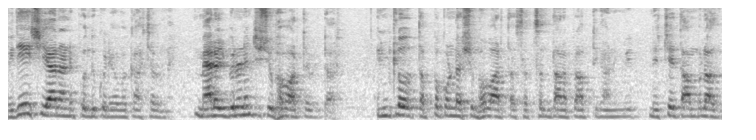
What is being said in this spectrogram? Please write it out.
విదేశీయానాన్ని పొందుకునే అవకాశాలు ఉన్నాయి. మ్యారేజ్ బ్యూరో నుంచి శుభవార్త వింటారు. ఇంట్లో తప్పకుండా శుభవార్త సత్సంతాన ప్రాప్తి కానీ మీ నిశ్చయితాంబులాలు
